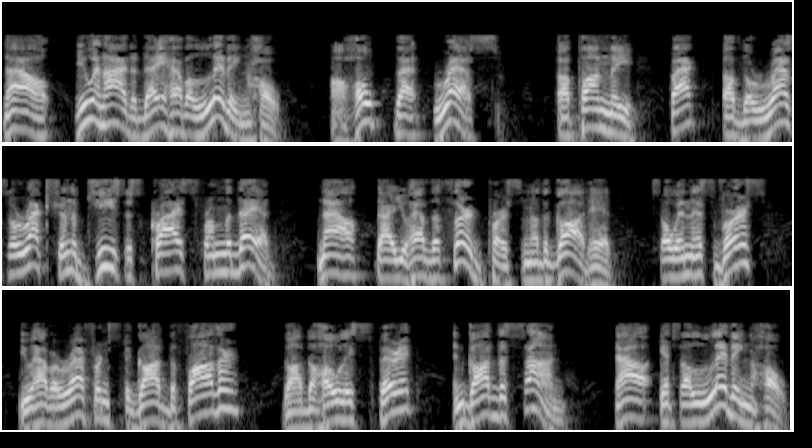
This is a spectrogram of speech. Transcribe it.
Now, you and I today have a living hope, a hope that rests upon the fact of the resurrection of Jesus Christ from the dead. Now, there you have the third person of the Godhead. So in this verse, you have a reference to God the Father, God the Holy Spirit, and God the Son. Now, it's a living hope,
